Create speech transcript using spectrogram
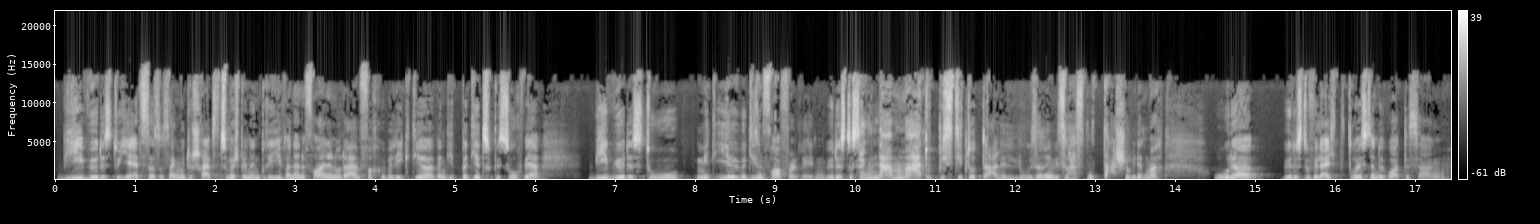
Wie würdest du jetzt, also sagen wir, du schreibst zum Beispiel einen Brief an eine Freundin oder einfach überleg dir, wenn die bei dir zu Besuch wäre, wie würdest du mit ihr über diesen Vorfall reden? Würdest du sagen, na ma, du bist die totale Loserin, wieso hast du das schon wieder gemacht? Oder würdest du vielleicht tröstende Worte sagen?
